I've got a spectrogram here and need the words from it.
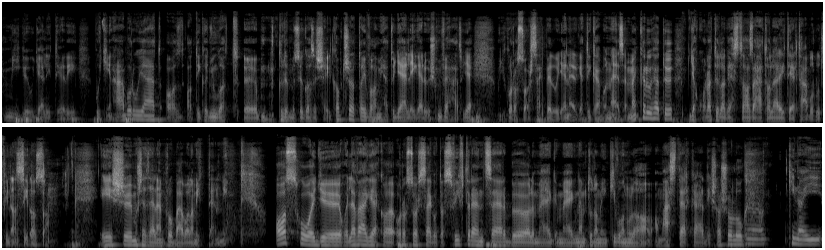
míg ő ugye elítéli Putyin háborúját, az addig a nyugat különböző gazdasági kapcsolatai, valami hát ugye elég erős, mivel hát ugye mondjuk Oroszország például ugye energetikában nehezen megkerülhető, gyakorlatilag ezt az által elítélt háborút finanszírozza. És most ez ellen próbál valamit tenni. Az, hogy, hogy levágják a Oroszországot a SWIFT rendszerből, meg, meg nem tudom én, kivonul a, a Mastercard és hasonlók, kínai...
